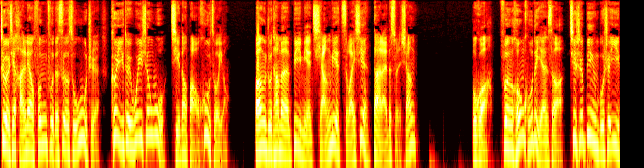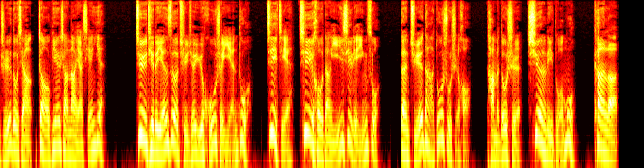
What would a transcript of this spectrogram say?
这些含量丰富的色素物质可以对微生物起到保护作用，帮助它们避免强烈紫外线带来的损伤。不过，粉红湖的颜色其实并不是一直都像照片上那样鲜艳，具体的颜色取决于湖水盐度、季节、气候等一系列因素，但绝大多数时候，它们都是绚丽夺目，看了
